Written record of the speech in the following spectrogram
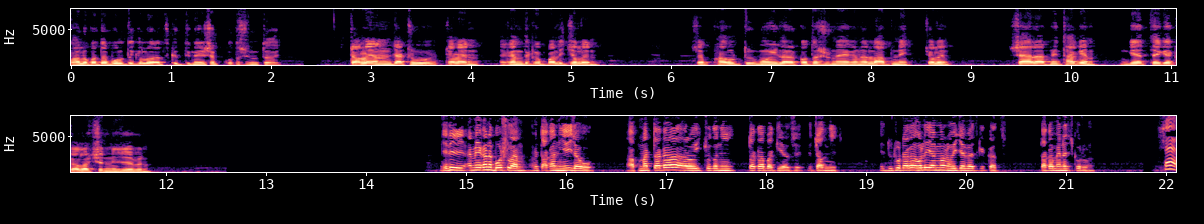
ভালো কথা বলতে গেলেও আজকের দিনে এসব কথা শুনতে হয়। চলেন জাঠু চলেন, এখান থেকে পালি চলেন। সব ফালতু মহিলার কথা শুনে এখানে লাভ নেই, চলেন। স্যার, আপনি থাকেন, গেট থেকে কালেকশন নিয়ে যাবেন। দিদি, আমি এখানে বসলাম, আমি টাকা নিয়ে যাব। আপনার টাকা আর ওই চোদানি টাকা বাকি আছে চাঁদনির। এই দুটো টাকা হলেই আমার হয়ে যাবে আজকে কাজ। টাকা ম্যানেজ করুন। স্যার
